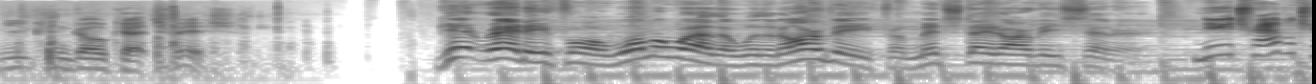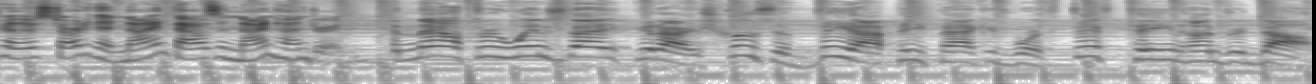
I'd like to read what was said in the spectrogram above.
you can go catch fish. Get ready for warmer weather with an RV from Midstate RV Center. New travel trailers starting at 9900 And now through Wednesday, get our exclusive VIP package worth $1,500.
